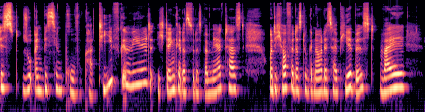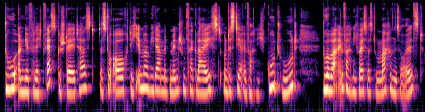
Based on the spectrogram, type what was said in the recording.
ist so ein bisschen provokativ gewählt. Ich denke, dass du das bemerkt hast. Und ich hoffe, dass du genau deshalb hier bist, weil du an dir vielleicht festgestellt hast, dass du auch dich immer wieder mit Menschen vergleichst und es dir einfach nicht gut tut, du aber einfach nicht weißt, was du machen sollst.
